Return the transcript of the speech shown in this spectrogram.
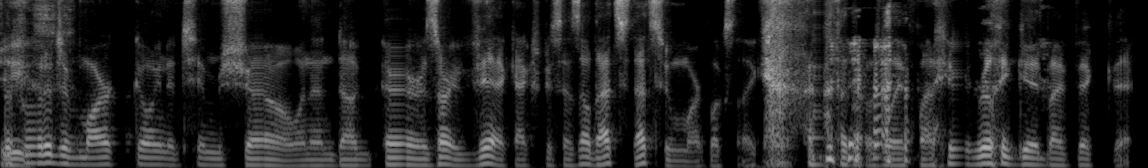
the footage of Mark going to Tim's show, and then Doug, or sorry, Vic actually says, "Oh, that's that's who Mark looks like." I thought that was really funny, really good by Vic there.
